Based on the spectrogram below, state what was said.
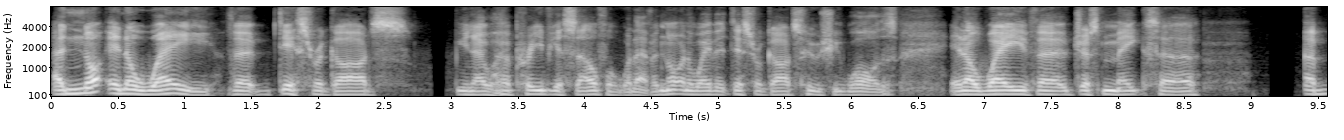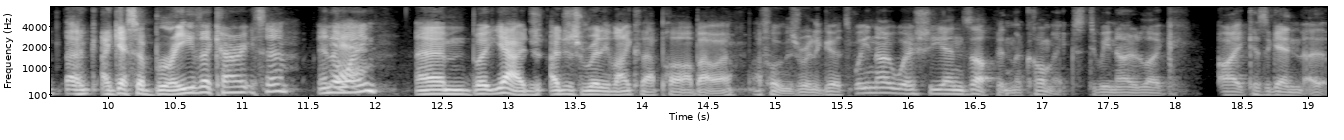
and not in a way that disregards you know her previous self or whatever not in a way that disregards who she was in a way that just makes her a, a I guess a braver character in a way um but yeah I just, I just really like that part about her i thought it was really good we know where she ends up in the comics. Do we know like I because again, uh,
